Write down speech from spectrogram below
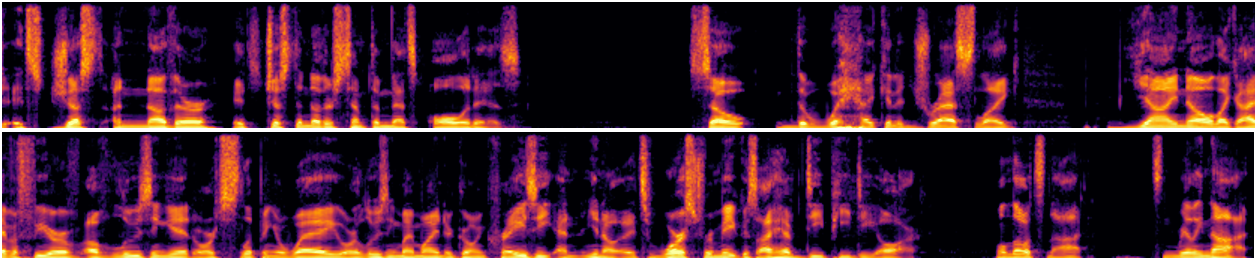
it's just another it's just another symptom. That's all it is. So the way I can address like yeah, I know. Like I have a fear of, of losing it or slipping away or losing my mind or going crazy. And you know, it's worse for me because I have DPDR. Well, no, it's not. It's really not.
